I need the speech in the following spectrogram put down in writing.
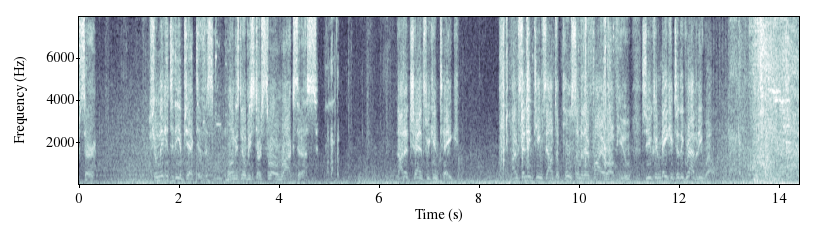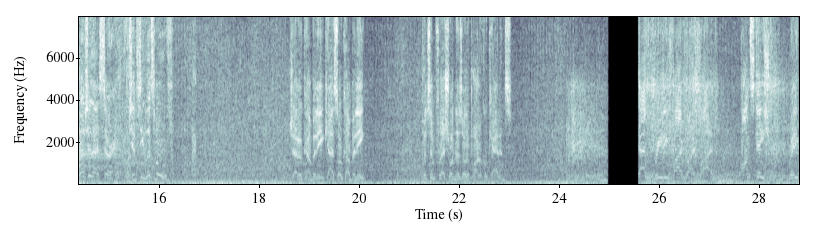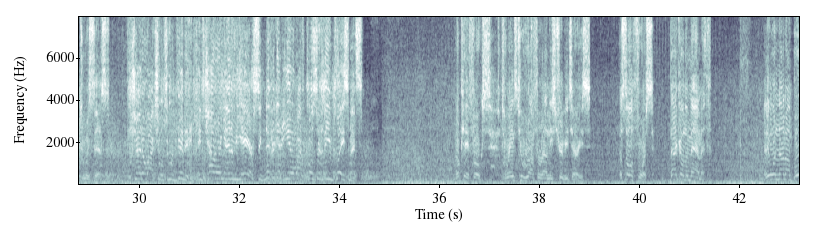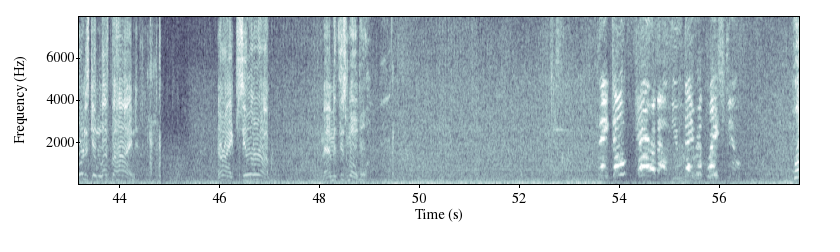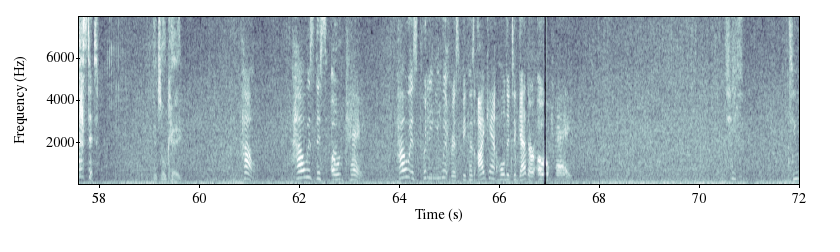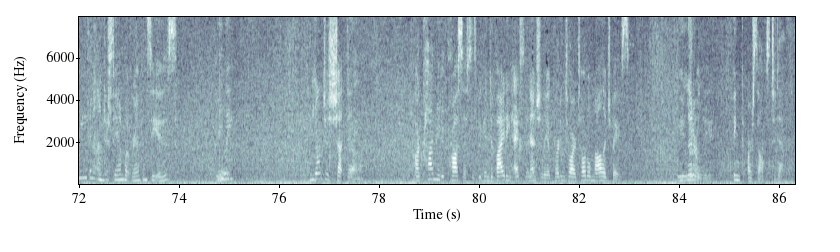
Sir. She'll make it to the objective as long as nobody starts throwing rocks at us. Not a chance we can take. I'm sending teams out to pull some of their fire off you, so you can make it to the gravity well. Roger that, sir. Gypsy, let's move. Shadow Company, Castle Company, put some pressure on those other particle cannons. Captain, reading 555. On station, ready to assist. Shadow actual to infinity. Encountering enemy air. Significant EOF closer to the emplacements. Okay, folks. Terrain's too rough around these tributaries. Assault force, back on the Mammoth. Anyone not on board is getting left behind. All right, sealing her up. Mammoth is mobile. They don't care about you! They replaced you! Blast it! It's okay. How? How is this okay? How is putting you at risk because I can't hold it together okay? Chief, do you even understand what rampancy is? Really? We don't just shut down. Our cognitive processes begin dividing exponentially according to our total knowledge base. We literally think ourselves to death.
